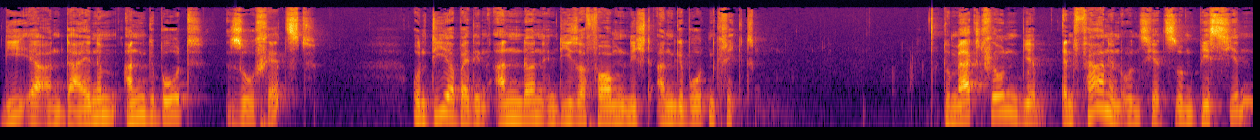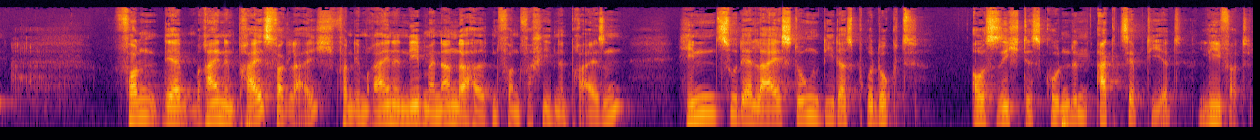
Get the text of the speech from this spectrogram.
die er an deinem Angebot so schätzt und die er bei den anderen in dieser Form nicht angeboten kriegt. Du merkst schon, wir entfernen uns jetzt so ein bisschen von der reinen Preisvergleich, von dem reinen Nebeneinanderhalten von verschiedenen Preisen, hin zu der Leistung, die das Produkt aus Sicht des Kunden akzeptiert liefert.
